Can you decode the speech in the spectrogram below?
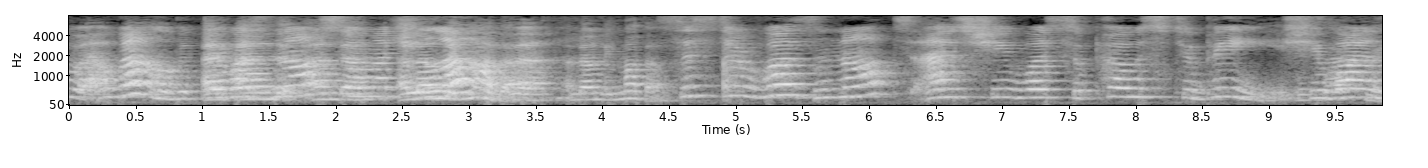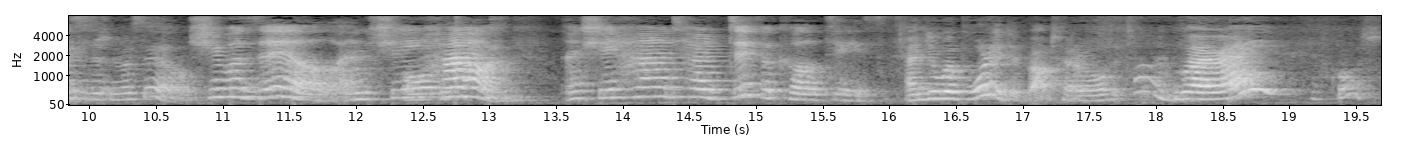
well, but there and, was and, not so much a lonely love. mother. A lonely mother. Sister was not as she was supposed to be. She Exactly. was She was ill she was ill and she all had and she had her difficulties. and you were worried about her all the time. Were I? Of course.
